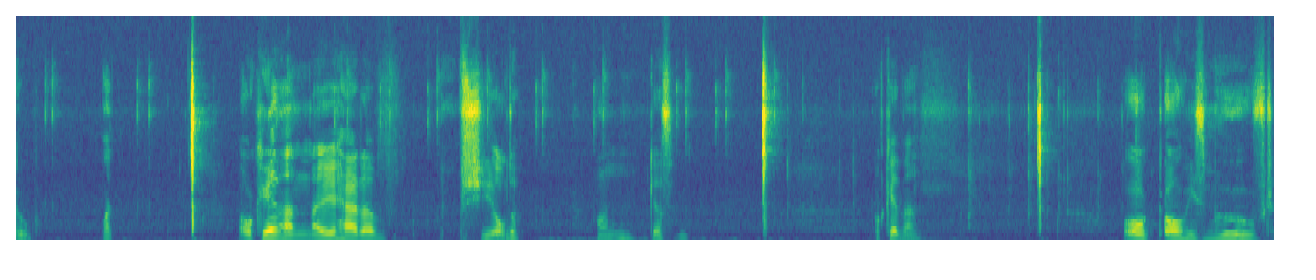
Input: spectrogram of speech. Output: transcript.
Oh. What? Okay then, I had a shield. I'm guessing. Okay then. Oh, oh, he's moved.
